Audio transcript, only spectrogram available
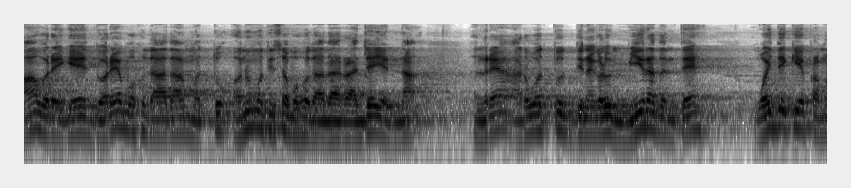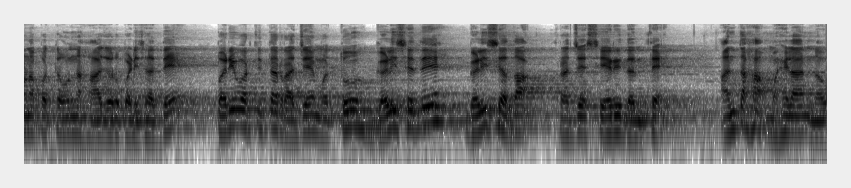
ಆವರೆಗೆ ದೊರೆಯಬಹುದಾದ ಮತ್ತು ಅನುಮತಿಸಬಹುದಾದ ರಜೆಯನ್ನು, ಅಂದರೆ ಅರವತ್ತು ದಿನಗಳು ಮೀರದಂತೆ ವೈದ್ಯಕೀಯ ಪ್ರಮಾಣಪತ್ರವನ್ನು ಹಾಜರುಪಡಿಸದೆ, ಪರಿವರ್ತಿತ ರಜೆ ಮತ್ತು ಗಳಿಸದೆ ಗಳಿಸದ ರಜೆ ಸೇರಿದಂತೆ. ಅಂತಹ ಮಹಿಳಾ ನೌ,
